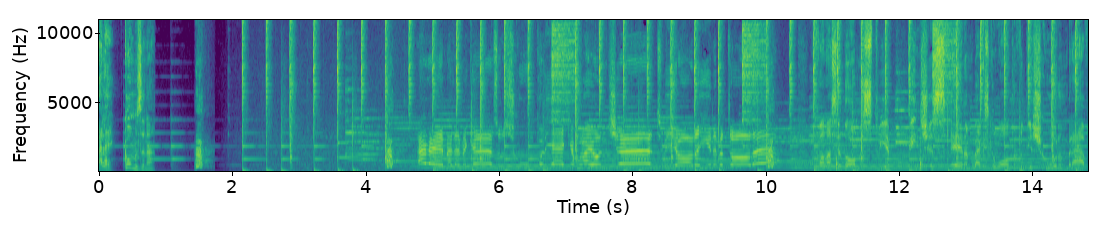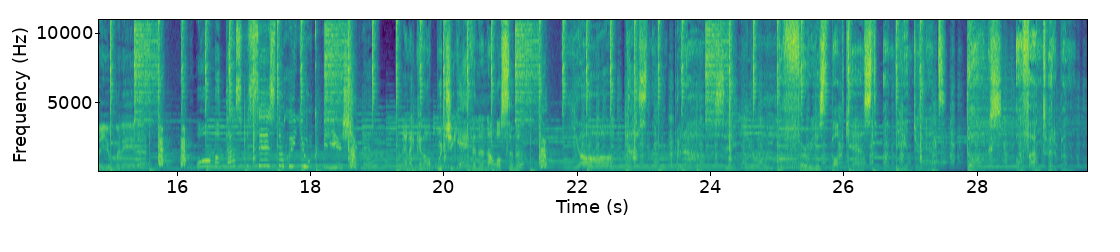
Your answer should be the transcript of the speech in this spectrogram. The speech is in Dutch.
Allee, kom ze nou. Allee, madameke, zo'n schoon collièke voor een hondje. Twee jaar in betalen. Voilà, ze dames. Twee pintjes en een bakje water voor die schone, brave jongenheden. Oh, maar dat is precies toch een jong biertje, hè? En een knalpoetje geven en alles, hè? Ja, dat is een brave, zeg, ja. The furriest podcast on the internet. Dogs of Antwerpen.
